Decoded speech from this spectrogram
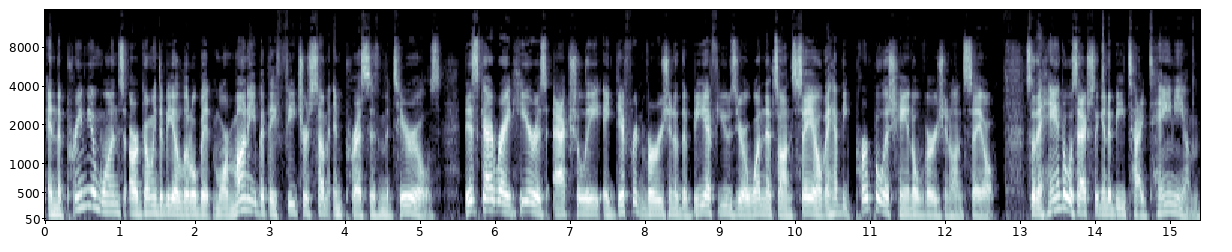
and the premium ones are going to be a little bit more money, but they feature some impressive materials. This guy right here is actually a different version of the BFU01 that's on sale. They have the purplish handle version on sale. So the handle is actually going to be titanium,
